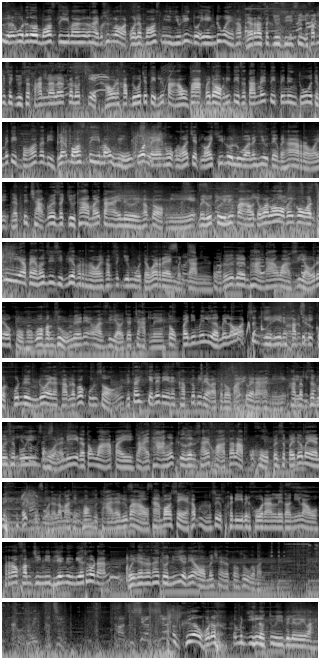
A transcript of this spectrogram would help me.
เอือนอุณโดนบอสตีมาหายไปครึ่งหลอดโอ้แล้วบอสมีฮิลลิ่งตัวเองด้วยครับแล้วเราสกิล C4 ครับมีสกิลสตันนะแล้วก็ลดเกรดเขานะครับดูว่าจะติดหรือเปล่าปากไปดอกนี้ติดสตันไม่ติดไปหนึ่งตัวแต่ไม่ติดบอสอะดิแล้วบอสตีมาโอ้โหโคตรแรง600 700คิดรัวๆและฮิลเต็งไป 500 และปิดฉากด้วยสกิลท่าไม้ตายเลยครับดอกนี้ ไม่รู้ตุยหรือเปล่า แต่ว่าล่อไปก่อนเนี่ย840เรียบร้อยครับสกิลหมูแต่ว่าแรงเหมือนกันโอ้โหแล้เดินผ่านทางหวาดเสียวด้วยโอ้โหผมกลัวความสูงเลยเนี่ยหวาดเสียวจะจัดเลย ตกไปนี่ไม่เหลือไม่รอด ซึ่งเกมนี้นะครับจะมีกดคูณหนึ่งด้วยนะครับแล้วก็คูคูณ2าที่เขียนเล่นเองนะครับ ก็มีแบบอัตโนมัติด้วยนะอันนี้ผ่นแบบสบุยสบุยโอ้โหแล้วนี่เราต้องว้าไปหลายทางเหลือเกินซ้ายขวาสลับโอ้โหเป็นสไปเดอร์แมนเฮ้ยโอ้โหแล้วเรามาถึงห้องสุดท้ายแล้วหรือเปล่าหาบอแสครับสืบคดีเป็นโคนันเลยตอนนี้เราเพราะความจริงมีเพียงหนึ่งเดียวเท่านั้นโอ้ยแล้วเราได้ตัวนี้อยู่เนี่ยอ๋อไม่ใช่เราต้องสู้กับมันเออเครื่องโอ้โหแล้วมันยิงเราตุยไปเลยว่ะ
